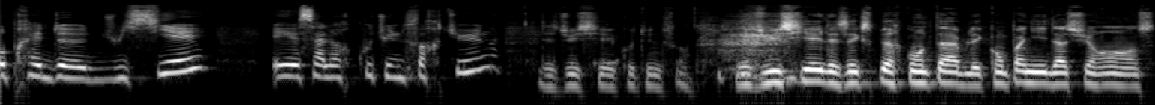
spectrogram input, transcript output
auprès d'huissiers, et ça leur coûte une fortune. Les huissiers coûtent une fortune. Les huissiers, les experts comptables, les compagnies d'assurance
